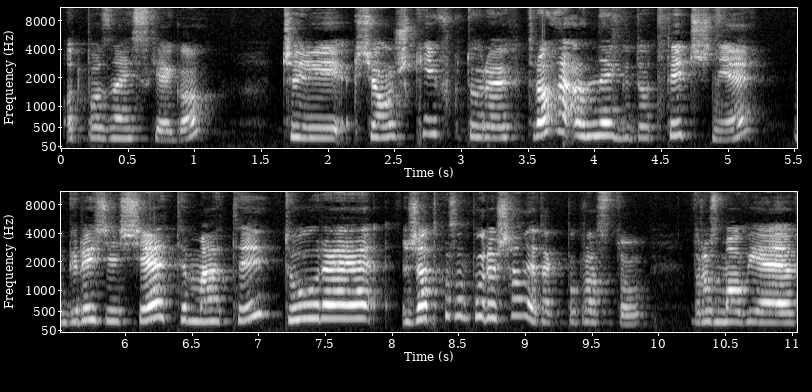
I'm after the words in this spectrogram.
od Poznańskiego czyli książki, w których trochę anegdotycznie gryzie się tematy, które rzadko są poruszane tak po prostu w rozmowie,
